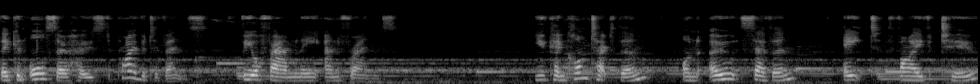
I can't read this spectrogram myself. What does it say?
They can also host private events for your family and friends. You can contact them on 07 852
